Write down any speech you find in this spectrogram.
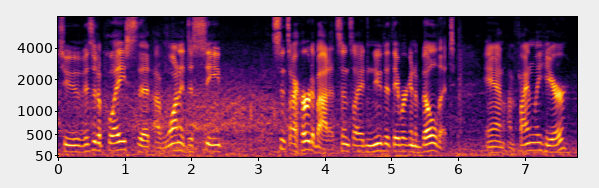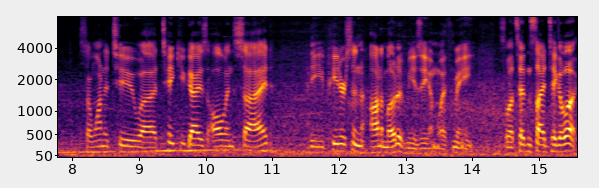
to visit a place that I wanted to see since I heard about it, since I knew that they were going to build it. And I'm finally here, so I wanted to uh, take you guys all inside the Petersen Automotive Museum with me. So let's head inside take a look.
